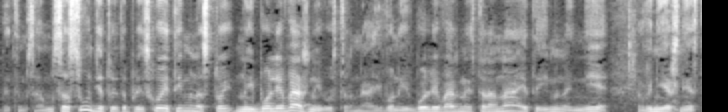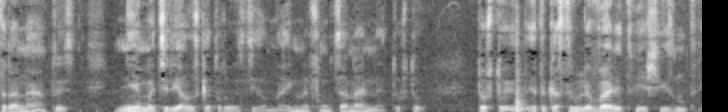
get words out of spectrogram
в этом самом сосуде, то это происходит именно с той наиболее важной его стороны. А его наиболее важная сторона – это именно не внешняя сторона, то есть не материал, из которого сделано, а именно функциональное, то, что, то, что эта кастрюля варит вещи изнутри.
